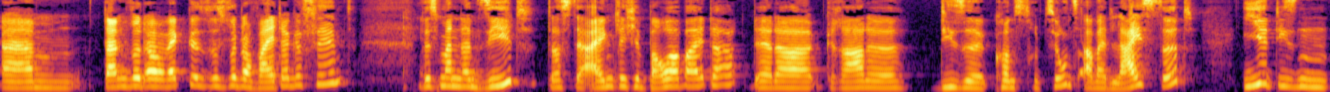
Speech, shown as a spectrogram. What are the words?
Ähm, dann wird aber weg, es wird noch weiter gefilmt, bis man dann sieht, dass der eigentliche Bauarbeiter, der da gerade diese Konstruktionsarbeit leistet, ihr diesen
